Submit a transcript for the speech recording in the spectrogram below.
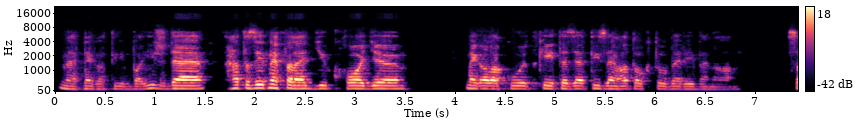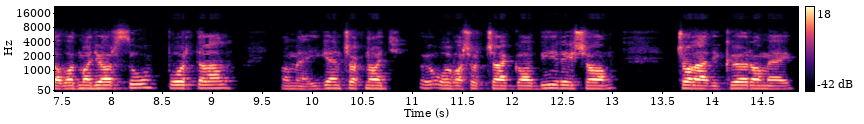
mert negatívba is, de hát azért ne feledjük, hogy megalakult 2016. októberében a Szabad Magyar Szó portál, amely igencsak nagy olvasottsággal bír, és a családi kör, amely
